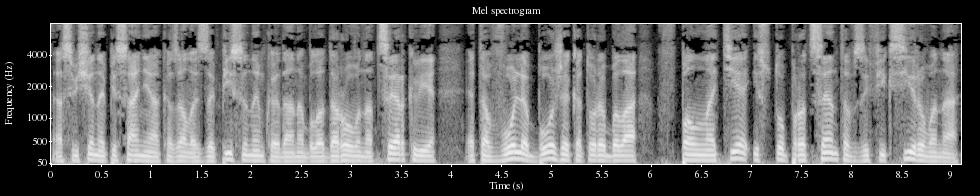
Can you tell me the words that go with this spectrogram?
э, священное писание оказалось записанным, когда оно было даровано церкви, это воля Божия, которая была в полноте и стоп. 100% зафиксировано,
